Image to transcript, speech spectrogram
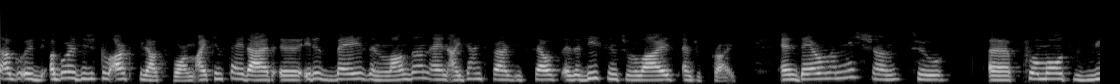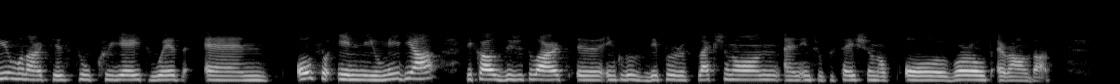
Agora Digital Art Platform, I can say that uh, it is based in London and identifies itself as a decentralized enterprise. And they're on a mission to uh, promote human artists who create with and also in new media because digital art uh, includes deeper reflection on and interpretation of all world around us.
